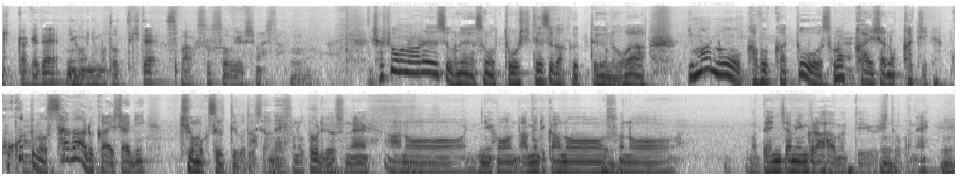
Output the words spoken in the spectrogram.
きっかけで日本に戻ってきてスパークスを創業しました、社長のあれですよね、その投資哲学っていうのは、今の株価とその会社の価値、こことの差がある会社に注目するということですよね、その通りですね、あの日本、アメリカのその、うん、まあ、ベンジャミン・グラハムっていう人がね、うん。うん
